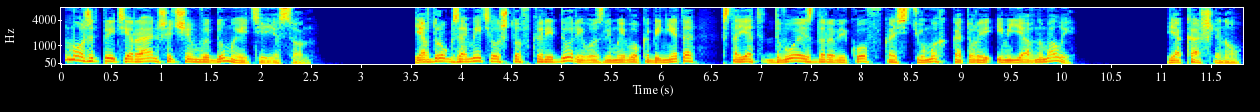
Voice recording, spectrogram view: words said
может прийти раньше, чем вы думаете, Есон. Я вдруг заметил, что в коридоре возле моего кабинета стоят двое здоровяков в костюмах, которые им явно малы. Я кашлянул.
